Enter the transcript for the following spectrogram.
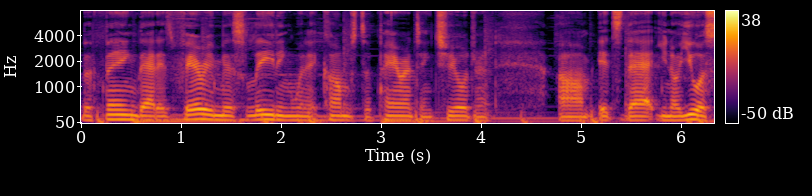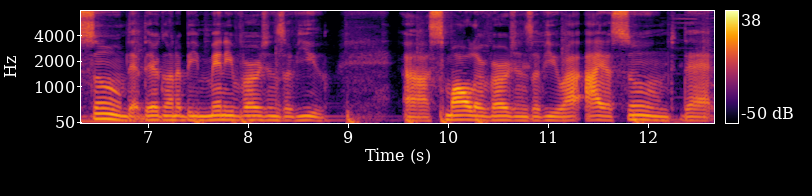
the thing that is very misleading when it comes to parenting children um, it's that you know you assume that there are going to be many versions of you, uh, smaller versions of you. I, I, assumed that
